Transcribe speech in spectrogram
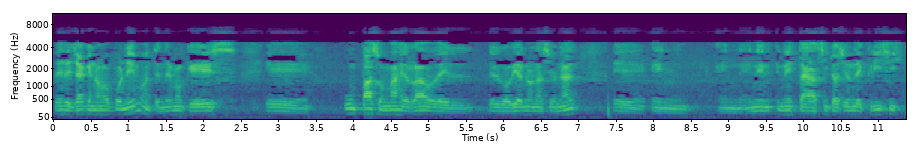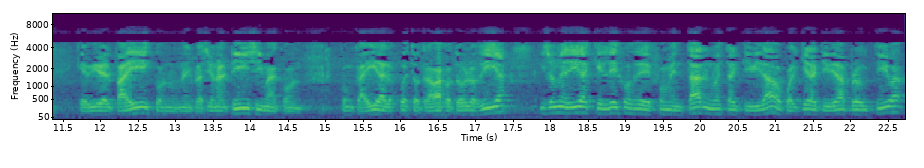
Desde ya que nos oponemos, entendemos que es eh, un paso más errado del, del gobierno nacional eh, en, en, esta situación de crisis que vive el país, con una inflación altísima, con, con caída de los puestos de trabajo todos los días y son medidas que lejos de fomentar nuestra actividad o cualquier actividad productiva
